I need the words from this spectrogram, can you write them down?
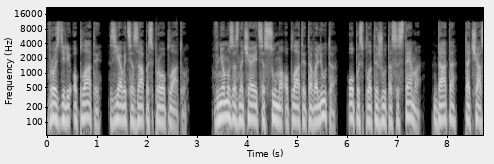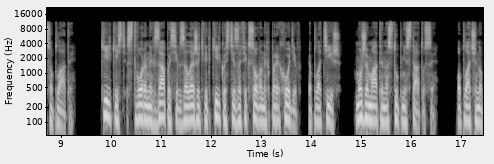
в розділі Оплати з'явиться запис про оплату. В ньому зазначається сума оплати та валюта, опис платежу та система, дата та час оплати. Кількість створених записів залежить від кількості зафіксованих переходів, платіж може мати наступні статуси: оплачено,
